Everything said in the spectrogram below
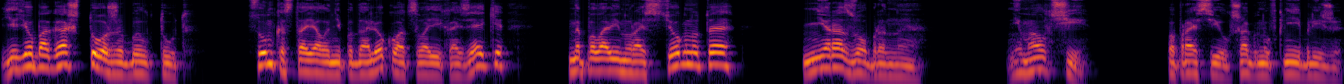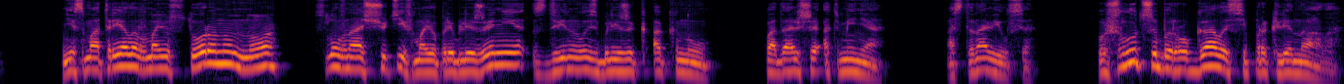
Ее багаж тоже был тут. Сумка стояла неподалеку от своей хозяйки, наполовину расстегнутая, неразобранная. «Не молчи», — попросил, шагнув к ней ближе. Не смотрела в мою сторону, но, словно ощутив мое приближение, сдвинулась ближе к окну — подальше от меня. Остановился. Уж лучше бы ругалась и проклинала.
